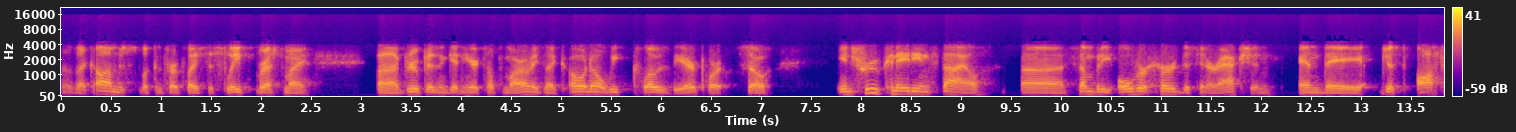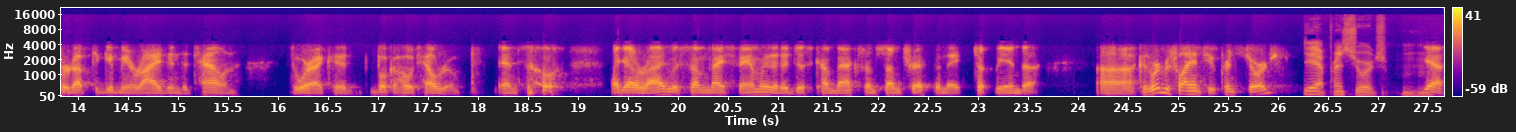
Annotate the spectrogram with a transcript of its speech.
I was like, "Oh, I'm just looking for a place to sleep. The rest of my uh, group isn't getting here till tomorrow." And he's like, "Oh no, we closed the airport." So, in true Canadian style, uh, somebody overheard this interaction and they just offered up to give me a ride into town to where I could book a hotel room. And so I got a ride with some nice family that had just come back from some trip and they took me into, uh, cause where did we fly into? Prince George? Yeah, Prince George. Mhm. Yeah.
